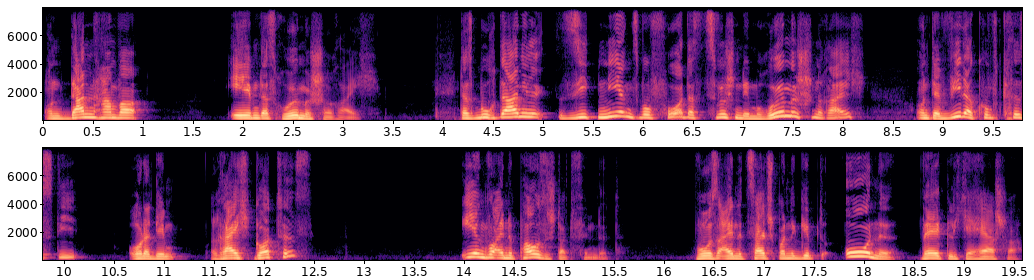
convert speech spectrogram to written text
und dann haben wir eben das römische Reich. Das Buch Daniel sieht nirgendwo vor, dass zwischen dem römischen Reich und der Wiederkunft Christi oder dem Reich Gottes irgendwo eine Pause stattfindet, wo es eine Zeitspanne gibt ohne weltliche Herrscher.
